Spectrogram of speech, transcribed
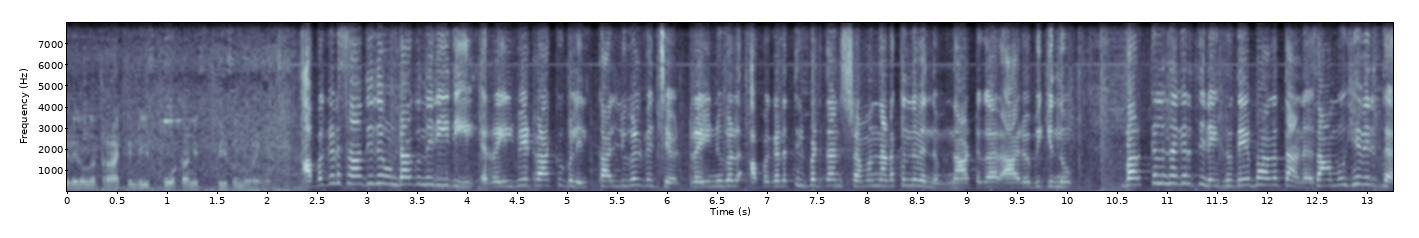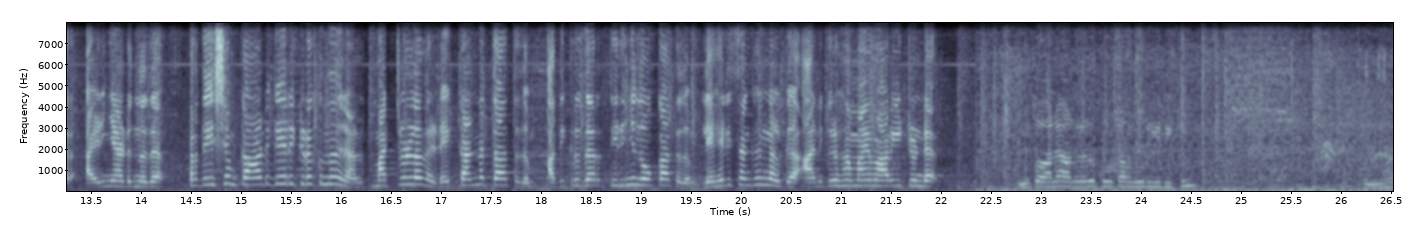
ഇടയിലുള്ള ട്രാക്കിന്റെ ഈ സ്പോട്ടാണ് ഈ സ്പേസ് എന്ന് പറയുന്നത്. അപകട സാധ്യത ഉണ്ടാകുന്ന രീതിയിൽ റെയിൽവേ ട്രാക്കുകളിൽ കല്ലുകൾ വെച്ച് ട്രെയിനുകൾ അപകടത്തിൽപ്പെടുത്താൻ ശ്രമം നടക്കുന്നുവെന്നും നാട്ടുകാർ ആരോപിക്കുന്നു. വർക്കല നഗരത്തിലെ ഹൃദയഭാഗത്താണ് സാമൂഹ്യ വിരുദ്ധർ അഴിഞ്ഞാടുന്നത്. പ്രദേശം കാട് കയറി കിടക്കുന്നതിനാൽ മറ്റുള്ളവരുടെ കണ്ണെത്താത്തതും അധികൃതർ തിരിഞ്ഞു നോക്കാത്തതും ലഹരി സംഘങ്ങൾക്ക് അനുഗ്രഹമായി മാറിയിട്ടുണ്ട്. തോനെ ആളുകൾ കൂട്ടം കൂടിയിരിക്കും പിന്നെ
